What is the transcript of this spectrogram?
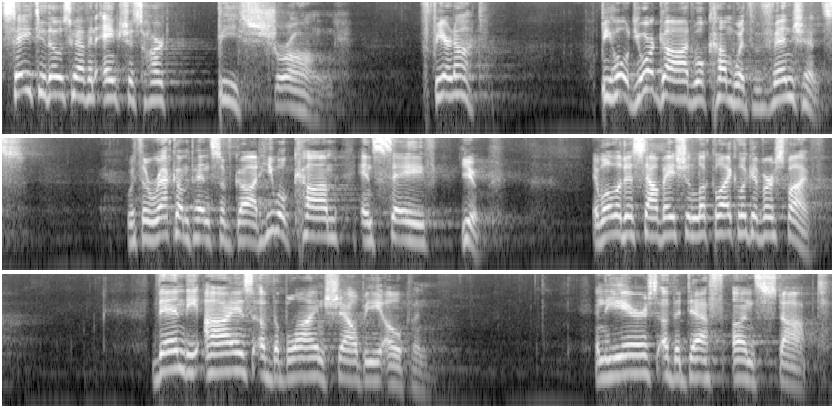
Say to those who have an anxious heart, Be strong. Fear not. Behold, your God will come with vengeance, with the recompense of God. He will come and save you. And what will this salvation look like? Look at verse 5. Then the eyes of the blind shall be open, and the ears of the deaf unstopped.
